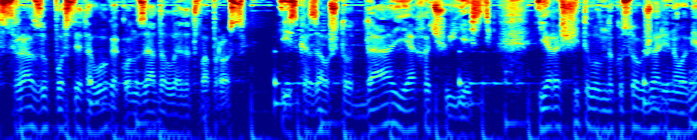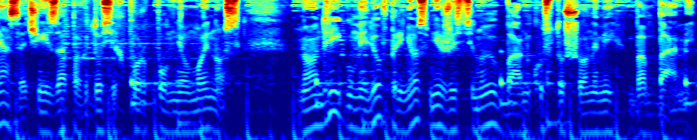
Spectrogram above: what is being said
сразу после того, как он задал этот вопрос. И сказал, что да, я хочу есть. Я рассчитывал на кусок жареного мяса, чей запах до сих пор помнил мой нос. Но Андрей Гумилев принес мне жестяную банку с тушеными бобами.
